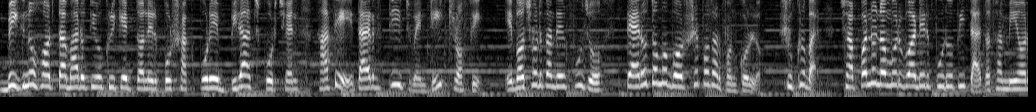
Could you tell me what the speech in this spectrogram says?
বিঘ্নহর্তা ভারতীয় ক্রিকেট দলের পোশাক পরে বিরাজ করছেন হাতে তার টি টোয়েন্টি ট্রফি। এবছর তাদের পুজো তেরোতম বর্ষে পদার্পণ করল। শুক্রবার ছাপ্পান্ন নম্বর ওয়ার্ডের পুরপিতা তথা মেয়র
